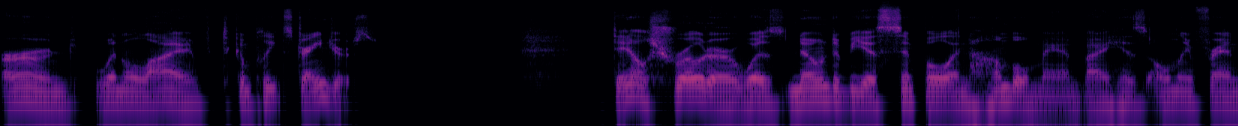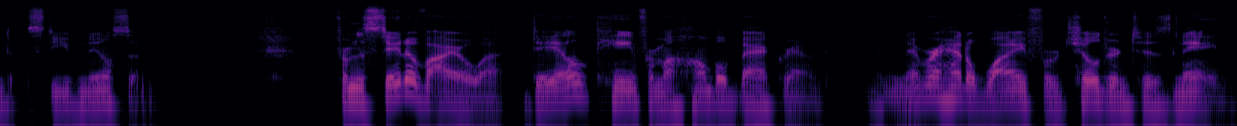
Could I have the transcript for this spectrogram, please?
earned when alive to complete strangers. Dale Schroeder was known to be a simple and humble man by his only friend, Steve Nielsen. From the state of Iowa, Dale came from a humble background and never had a wife or children to his name.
